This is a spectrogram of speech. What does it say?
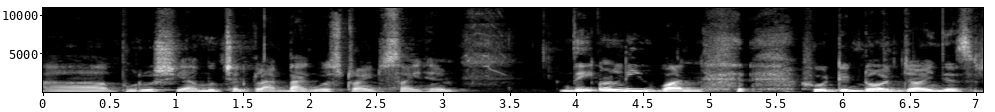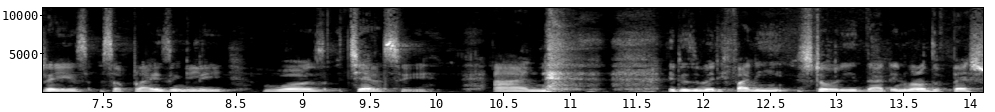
uh, Borussia Mönchengladbach was trying to sign him. The only one who did not join this race, surprisingly, was Chelsea. And it is a very funny story that in one of the press,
